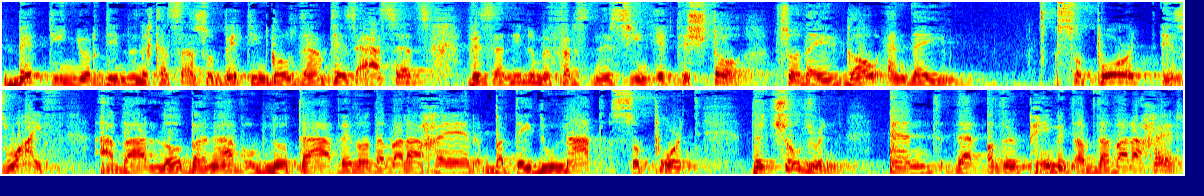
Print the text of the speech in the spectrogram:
Beit Din So Beit Din goes down to his assets. Vezaninu mefarnesin et so they go and they support his wife. But they do not support the children and that other payment of davar acher.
